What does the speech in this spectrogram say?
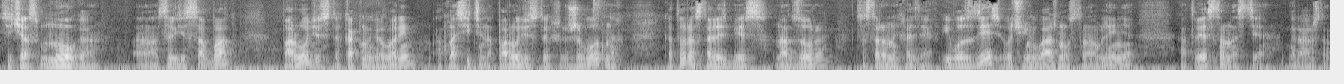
Сейчас много э, среди собак породистых, как мы говорим, относительно породистых животных, которые остались без надзора со стороны хозяев. И вот здесь очень важно установление ответственности граждан.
